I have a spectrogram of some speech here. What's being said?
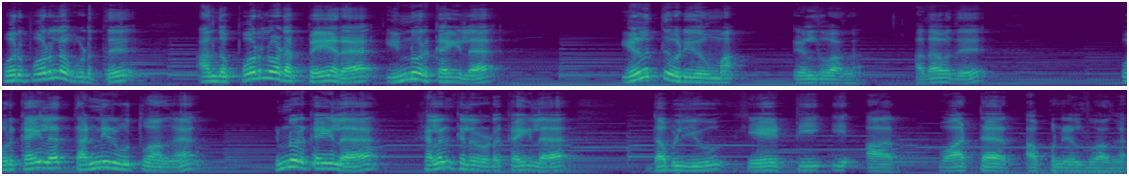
ஒரு பொருளை கொடுத்து அந்த பொருளோட பெயரை இன்னொரு கையில் எழுத்து வடிவமாக எழுதுவாங்க. அதாவது ஒரு கையில் தண்ணீர் ஊற்றுவாங்க இன்னொரு கையில் ஹெலன் கெல்லரோட கையில் டபிள்யூ ஏடிஇஆர் வாட்டர் அப்படின்னு எழுதுவாங்க.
